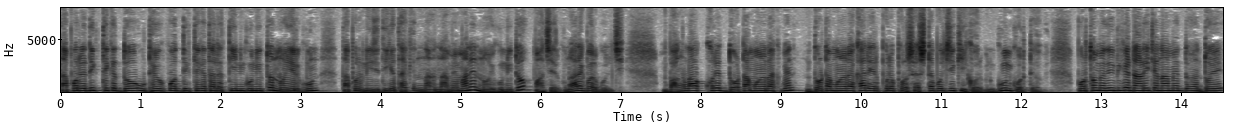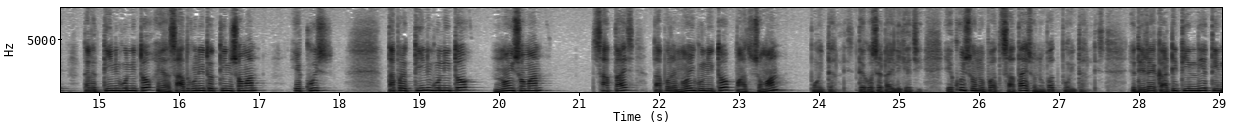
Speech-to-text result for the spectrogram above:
তারপর এদিক থেকে দ উঠে উপর দিক থেকে তাহলে তিন গুণিত নয়ের গুণ। তারপরে নিজের দিকে থাকে নামে মানে নয় গুণিত পাঁচের গুণ। আরেকবার বলছি, বাংলা অক্ষরে দটা মনে রাখবেন। দটা মনে রাখার এরপরে প্রসেসটা বলছি কি করবেন? গুণ করতে হবে। প্রথম এদিক দিকে দাঁড়িটা নামে দয়ে, তাহলে তিন গুণিত সাত গুণিত তিন সমান একুশ। তারপরে তিন গুণিত নয় সমান সাতাইশ, তারপরে নয় গুণিত পাঁচ সমান পঁয়তাল্লিশ। দেখো সেটাই লিখেছি। একুশ অনুপাত সাতাইশ অনুপাত পঁয়তাল্লিশ। যদি এটা কাটি তিন দিয়ে তিন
